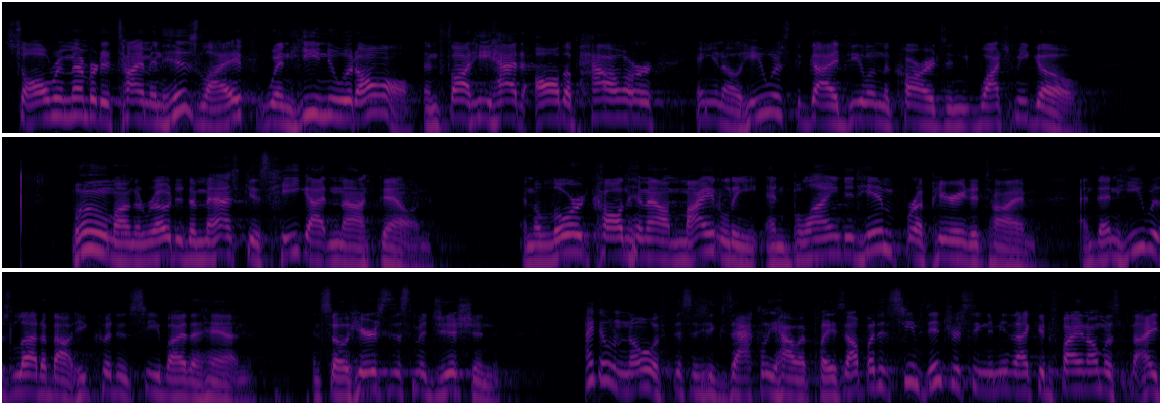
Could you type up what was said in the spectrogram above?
Saul remembered a time in his life when he knew it all and thought he had all the power. And, you know, he was the guy dealing the cards, and watch me go. Boom, on the road to Damascus, he got knocked down. And the Lord called him out mightily and blinded him for a period of time. And then he was led about. He couldn't see by the hand. And so here's this magician. I don't know if this is exactly how it plays out, but it seems interesting to me that I could find almost a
